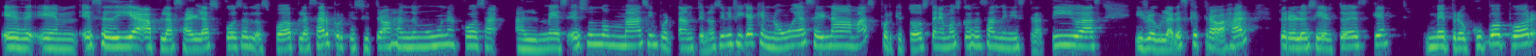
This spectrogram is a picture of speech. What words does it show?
em, ese día aplazar las cosas, los puedo aplazar porque estoy trabajando en una cosa al mes. Eso es lo más importante. No significa que no voy a hacer nada más porque todos tenemos cosas administrativas y regulares que trabajar, pero lo cierto es que me preocupo por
